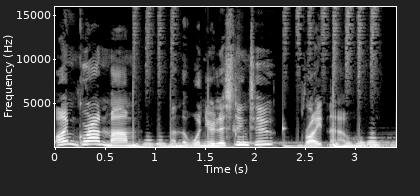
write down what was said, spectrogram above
I'm Grandmam, and the one you're listening to right now.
